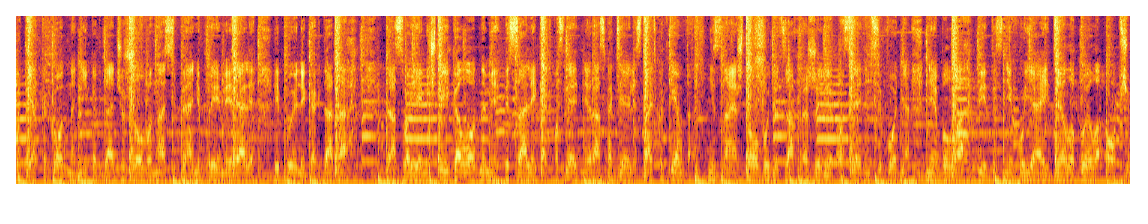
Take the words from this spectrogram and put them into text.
хоть редко годно, никогда чужого на себя не примеряли и были когда-то до своей мечты. Голодными Писали, как последний раз хотели стать хоть кем-то. Не зная, что будет завтра, жили последним. Сегодня Не было обид из нихуя и дело было общим.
